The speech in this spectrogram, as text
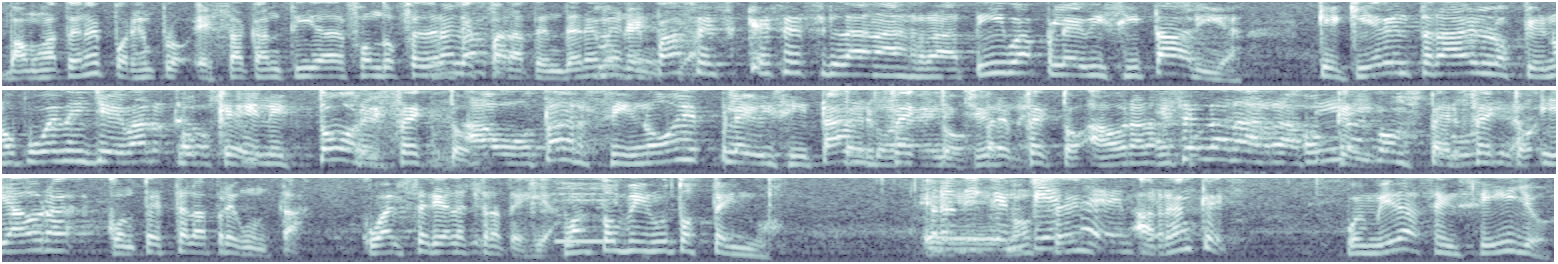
vamos a tener, por ejemplo, esa cantidad de fondos federales para atender emergencias? Lo que pasa es que esa es la narrativa plebiscitaria que quieren traer los que no pueden llevar los electores a votar si no es plebiscitando. Perfecto, perfecto. Ahora, Esa es la narrativa Perfecto. Y ahora contesta la pregunta. ¿Cuál sería la estrategia? ¿Cuántos minutos tengo? Eh, no sé. Arranque. Pues mira, sencillo.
